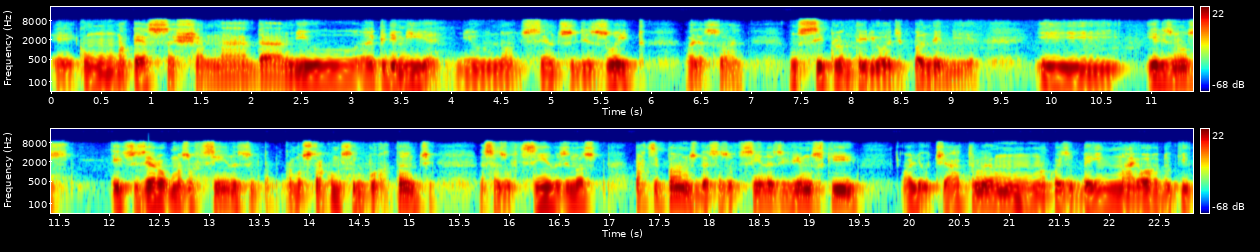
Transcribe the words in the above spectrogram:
eh, com uma peça chamada Mil, A Epidemia, 1918, olha só, hein? um ciclo anterior de pandemia. E eles nos eles fizeram algumas oficinas para mostrar como isso é importante, essas oficinas, e nós participamos dessas oficinas e vimos que, olha, o teatro é uma coisa bem maior do que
